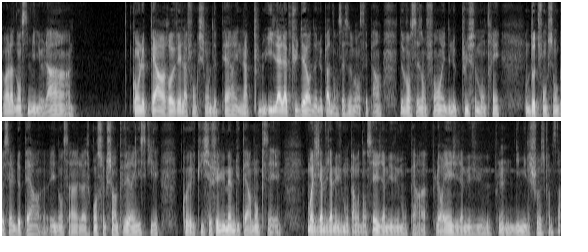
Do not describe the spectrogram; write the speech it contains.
Voilà, dans ce milieu-là, quand le père revêt la fonction de père, il n'a plus, il a la pudeur de ne pas danser devant ses parents, devant ses enfants et de ne plus se montrer d'autres fonctions que celle de père et dans sa la construction un peu viriliste qui, qui se fait lui-même du père. Donc c'est, moi, j'ai jamais, jamais vu mon père danser, j'ai jamais vu mon père pleurer, j'ai jamais vu plein, dix mille choses comme ça.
